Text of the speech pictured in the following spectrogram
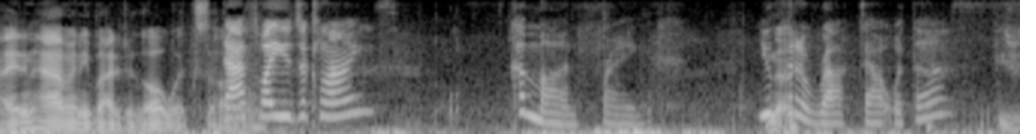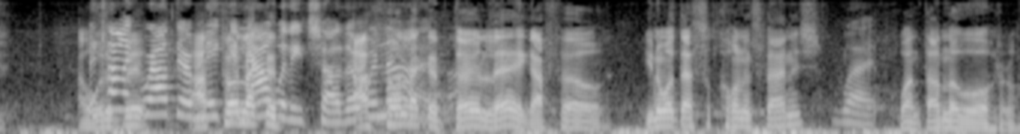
I didn't have anybody to go with. So That's why you declined. Come on, Frank. You No. could have rocked out with us. I It's would've not like we're out there I making like out a- with each other. I We're felt like a third leg. I felt. You know what that's called in Spanish? What? Guantando gorro.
